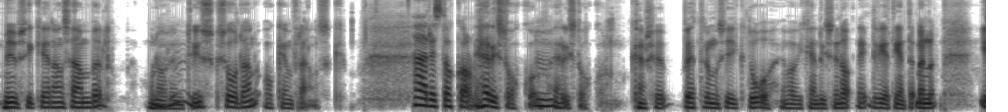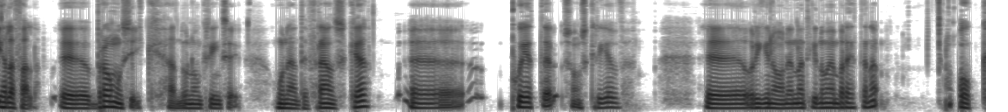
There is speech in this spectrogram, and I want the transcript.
musikerensemble. Hon har en mhm. tysk sådan och en fransk. Här i Stockholm? Här i Stockholm. Mm. Här i Stockholm. Kanske bättre musik då än vad vi kan lyssna idag. Nej, det vet jag inte. Men i alla fall, eh, bra musik hade hon omkring sig. Hon hade franska eh, poeter som skrev eh, originalerna till de här baletterna. Och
